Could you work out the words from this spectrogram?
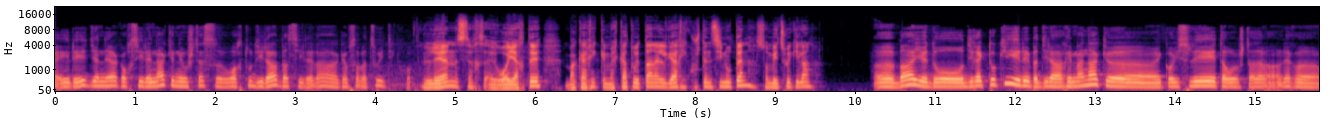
ere, jendeak hor zirenak, hene ustez, oartu dira, bazilela gauza batzu itiko. Lehen, zer, arte, bakarrik merkatuetan elgar ikusten zinuten, zonbeitzuek ilan? Uh, bai, edo direktoki ere, bat dira harremanak, uh, ekoizle eta hosta ler uh,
